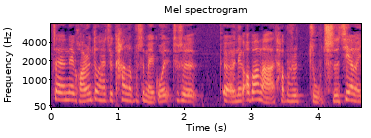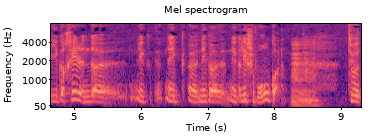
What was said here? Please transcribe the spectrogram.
在那个华盛顿还去看了，不是美国，就是呃那个奥巴马，他不是主持建了一个黑人的那个那个呃那个那个历史博物馆。嗯，就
